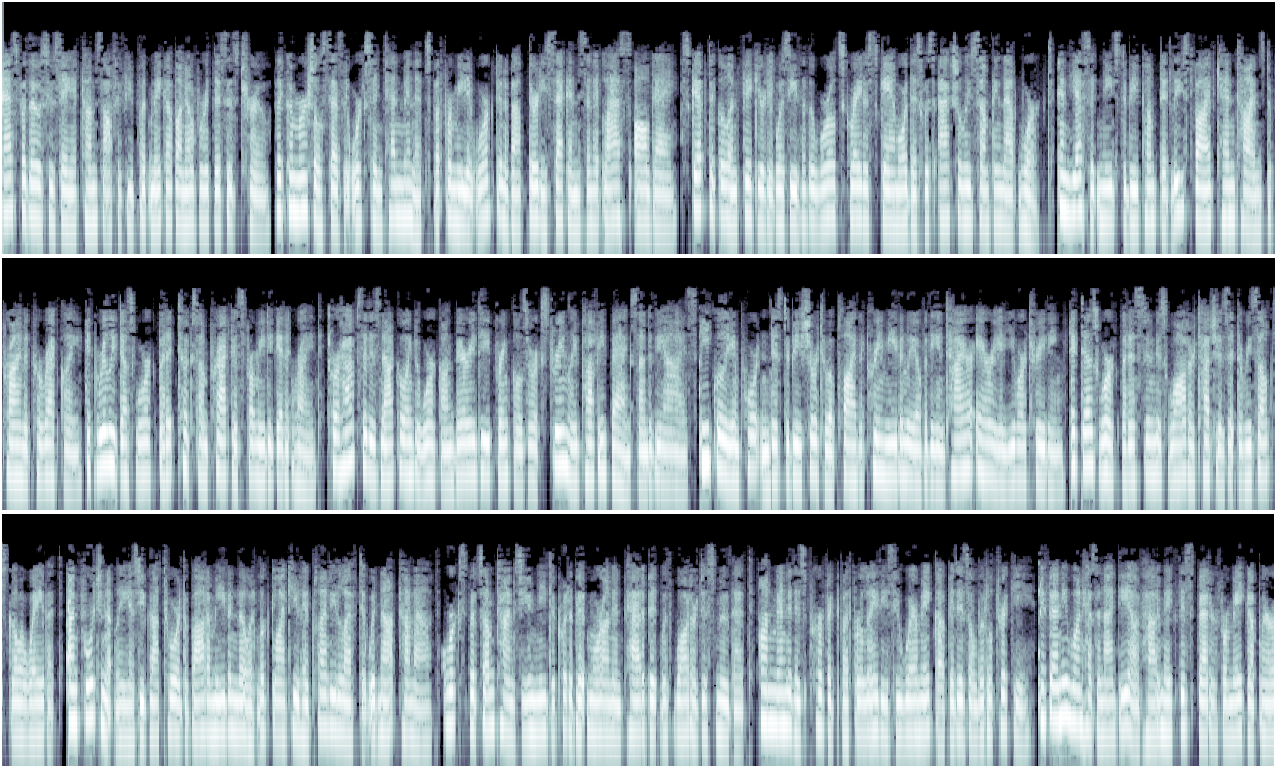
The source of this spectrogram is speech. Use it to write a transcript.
As for those who say it comes off if you put makeup on over it this is true. The commercial says it works in 10 minutes but for me it worked in about 30 seconds and it lasts all day. Skeptical and figured it was either the world's greatest scam or this was actually something that worked. And yes it needs to be pumped at least 5-10 times to prime it correctly. It really does work but it took some practice for me to get it right right. Perhaps it is not going to work on very deep wrinkles or extremely puffy bags under the eyes. Equally important is to be sure to apply the cream evenly over the entire area you are treating. It does work but as soon as water touches it the results go away but unfortunately as you got toward the bottom even though it looked like you had plenty left it would not come out. Works but sometimes you need to put a bit more on and pat a bit with water to smooth it. On men it is perfect but for ladies who wear makeup it is a little tricky. If anyone has an idea of how to make this better for makeup wearers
